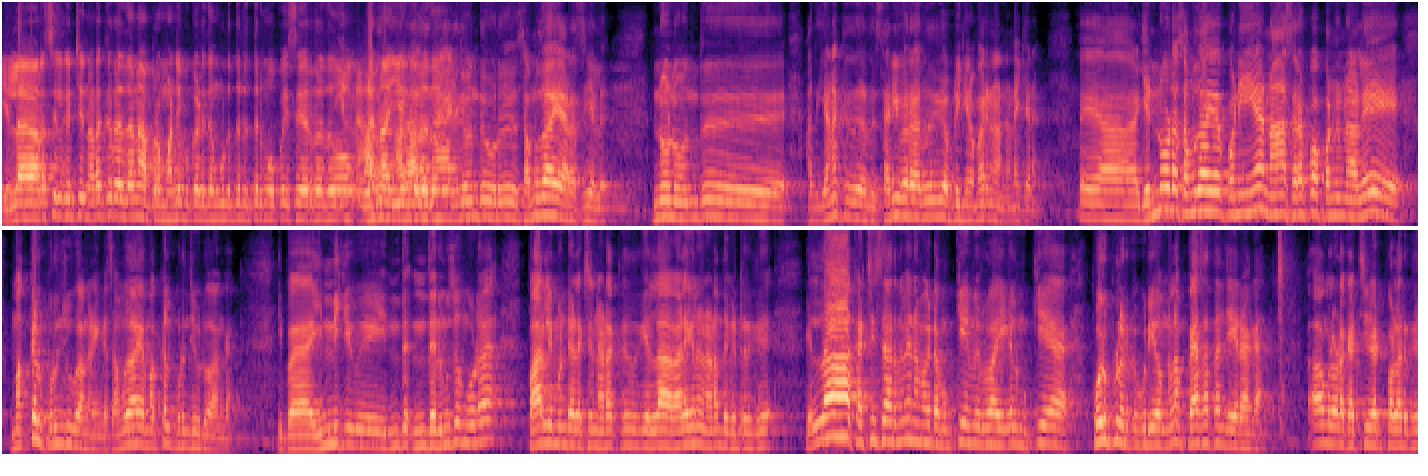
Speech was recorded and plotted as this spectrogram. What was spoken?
எல்லா அரசியல் கட்சியும் நடக்கிறது தானே? அப்புறம் மன்னிப்பு கடிதம் கொடுத்துட்டு திரும்ப போய் சேர்றதும் இது வந்து ஒரு சமுதாய அரசியல். இன்னொன்று வந்து அது எனக்கு அது சரி வராது அப்படிங்கிற மாதிரி நான் நினைக்கிறேன். என்னோடய என்னோட சமுதாய பணியை நான் சிறப்பாக பண்ணினாலே மக்கள் புரிஞ்சுக்குவாங்க. எங்கள் சமுதாய மக்கள் புரிஞ்சுக்கிடுவாங்க. இப்போ இன்றைக்கி இந்த இந்த நிமிஷம் கூட பார்லிமெண்ட் எலெக்ஷன் நடக்குது எல்லா வேலைகளும் நடந்துக்கிட்டு இருக்குது எல்லா கட்சி சார்ந்துமே நம்மகிட்ட முக்கிய நிர்வாகிகள் முக்கிய பொறுப்பில் இருக்கக்கூடியவங்கலாம் பேசத்தான் செய்கிறாங்க அவங்களோட கட்சி வேட்பாளருக்கு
